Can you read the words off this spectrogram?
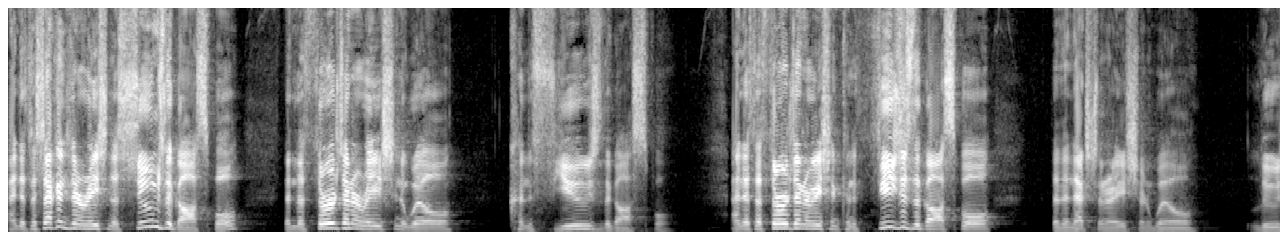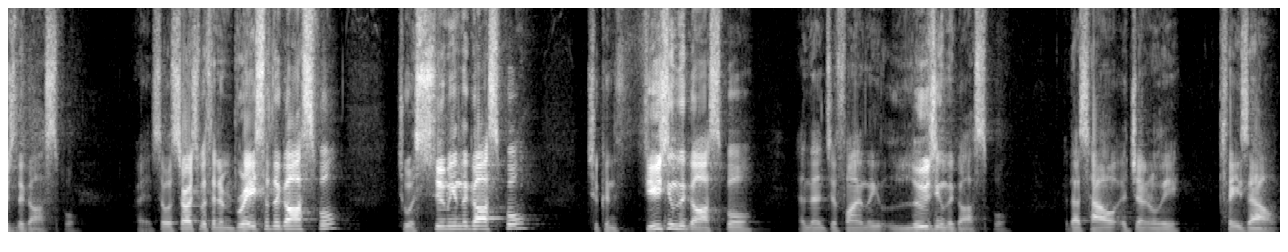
And if the second generation assumes the gospel, then the third generation will confuse the gospel. And if the third generation confuses the gospel, then the next generation will lose the gospel. Right? So it starts with an embrace of the gospel, to assuming the gospel, to confusing the gospel, and then to finally losing the gospel. That's how it generally plays out.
